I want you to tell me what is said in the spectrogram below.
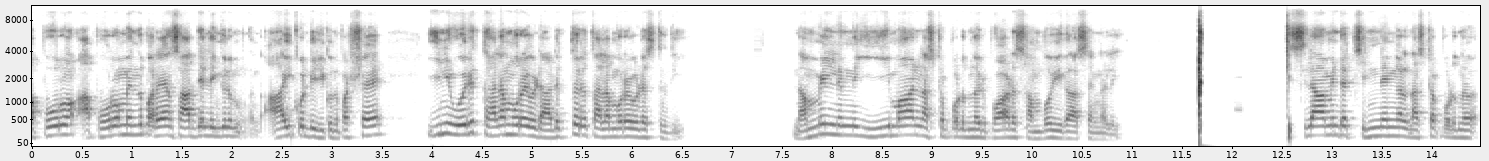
അപൂർവം അപൂർവം എന്ന് പറയാൻ സാധ്യമില്ലെങ്കിലും ആയിക്കൊണ്ടിരിക്കുന്നു. പക്ഷേ ഇനി ഒരു തലമുറയുടെ അടുത്തൊരു തലമുറയുടെ സ്ഥിതി. നമ്മിൽ നിന്ന് ഈമാൻ നഷ്ടപ്പെടുന്ന ഒരുപാട് സംഭവവികാസങ്ങളിൽ ഇസ്ലാമിന്റെ ചിഹ്നങ്ങൾ നഷ്ടപ്പെടുന്ന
